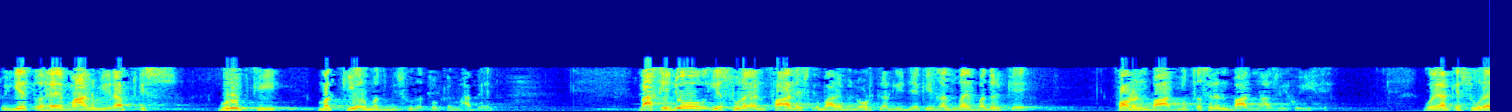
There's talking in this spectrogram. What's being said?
तो ये तो है मानवी रब्त इस ग्रुप की मक्की और मदनी सूरतों के माबेन। बाकी जो ये सूरह अनफाल है, इसके बारे में नोट कर लीजिए कि गजब बदर के फ़ौरन बाद मुतसरन बाद नाजिल हुई है। गोया कि सूरह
